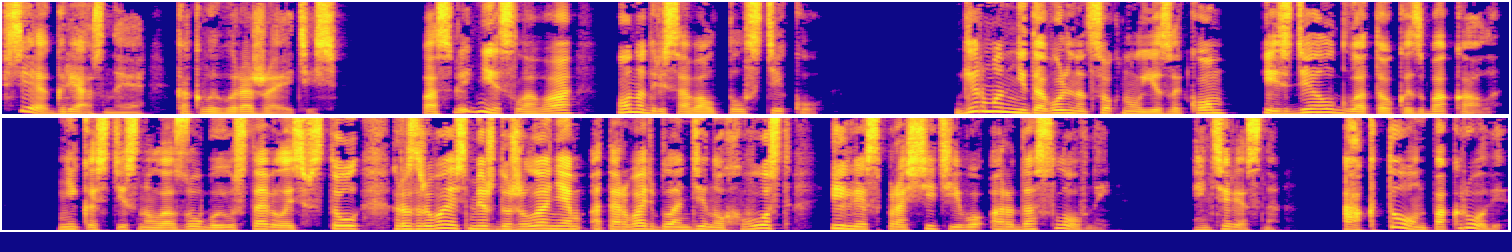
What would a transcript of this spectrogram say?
Все грязные, как вы выражаетесь». Последние слова он адресовал толстяку. Герман недовольно цокнул языком и сделал глоток из бокала. Ника стиснула зубы и уставилась в стол, разрываясь между желанием оторвать блондину хвост или спросить его о родословной. Интересно, а кто он по крови?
